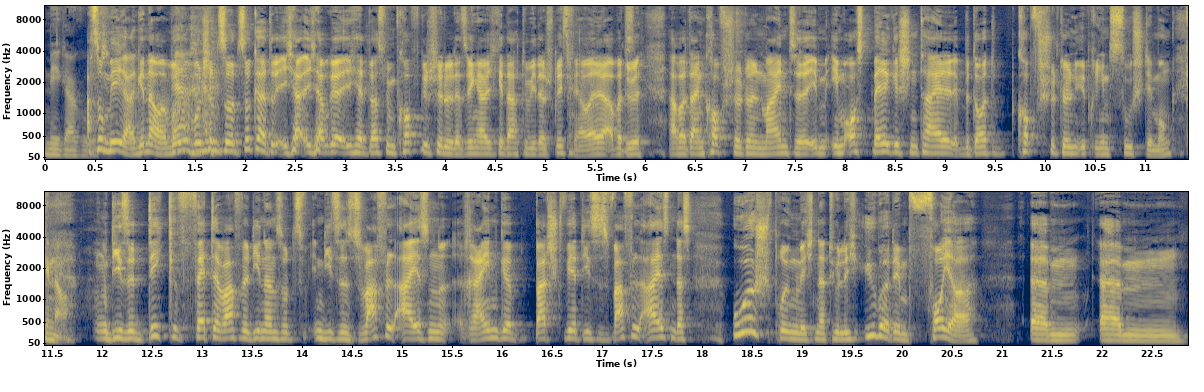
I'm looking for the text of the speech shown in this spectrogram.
Mega gut. Ach so, mega, genau. Wo, Ja. wo schon so Zucker drin. Ich, ich habe, ich, du hast mit dem Kopf geschüttelt, deswegen habe ich gedacht, du widersprichst mir. Aber, aber, du, aber dein Kopfschütteln meinte, im, im ostbelgischen Teil bedeutet Kopfschütteln übrigens Zustimmung. Genau. Und diese dicke, fette Waffel, die dann so in dieses Waffeleisen reingebatscht wird, dieses Waffeleisen, das ursprünglich natürlich über dem Feuer, ähm, ähm,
